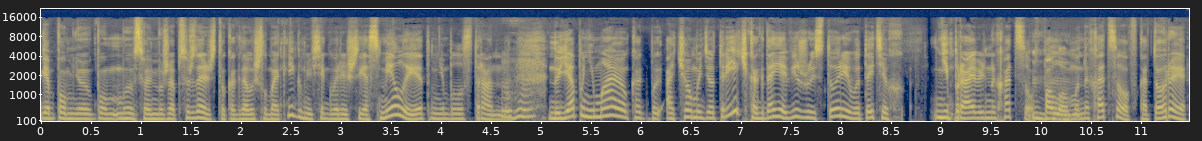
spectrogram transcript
я помню, мы с вами уже обсуждали, что когда вышла моя книга, мне все говорили, что я смелый, и это мне было странно. Угу. Но я понимаю, как бы, о чем идет речь, когда я вижу истории вот этих этих неправильных отцов, угу. поломанных отцов, которые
